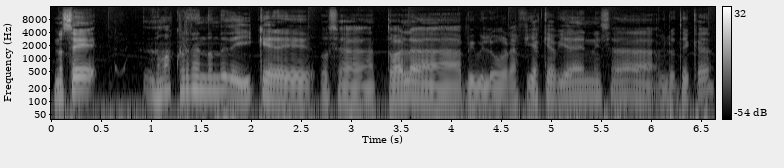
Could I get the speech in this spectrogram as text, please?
No sé, no me acuerdo en dónde leí que, o sea, toda la bibliografía que había en esa biblioteca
